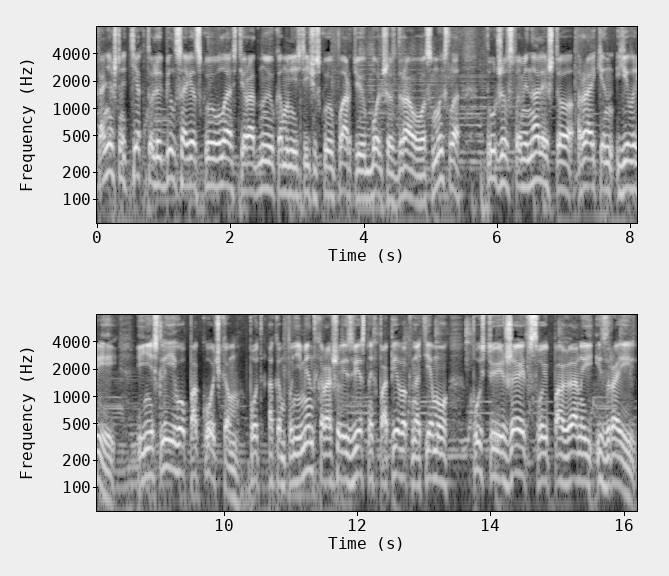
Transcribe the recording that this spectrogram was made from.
Конечно, те, кто любил советскую власть и родную коммунистическую партию больше здравого смысла, тут же вспоминали, что Райкин – еврей, и несли его по кочкам под аккомпанемент хорошо известных попевок на тему «Пусть уезжает в свой поганый Израиль».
